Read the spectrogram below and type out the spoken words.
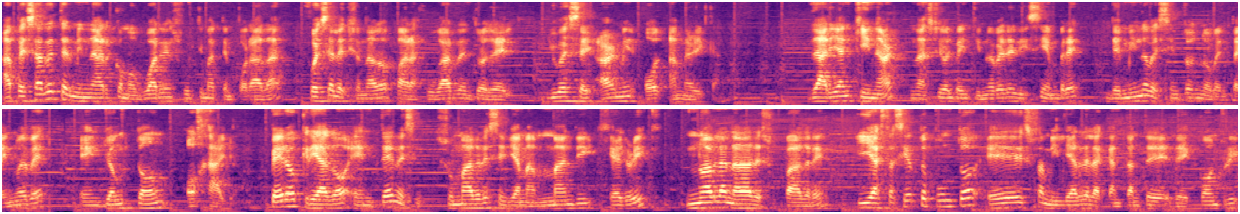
A pesar de terminar como guardia en su última temporada, fue seleccionado para jugar dentro del USA Army All American. Darian Kinnard nació el 29 de diciembre de 1999 en Youngstown, Ohio, pero criado en Tennessee. Su madre se llama Mandy Hedrick, no habla nada de su padre y hasta cierto punto es familiar de la cantante de country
